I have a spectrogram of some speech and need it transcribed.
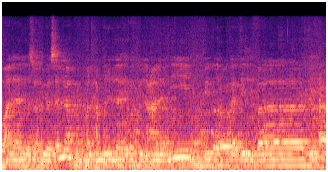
وعلى آله وصحبه وسلم. والحمد لله رب العالمين. ببركة الفاتحة.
